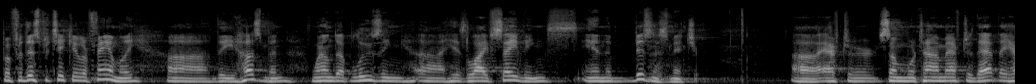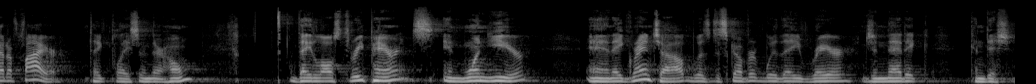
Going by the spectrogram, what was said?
But for this particular family, uh, the husband wound up losing uh, his life savings in a business venture. Uh, after some more time after that, they had a fire take place in their home. They lost three parents in one year and a grandchild was discovered with a rare genetic condition.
